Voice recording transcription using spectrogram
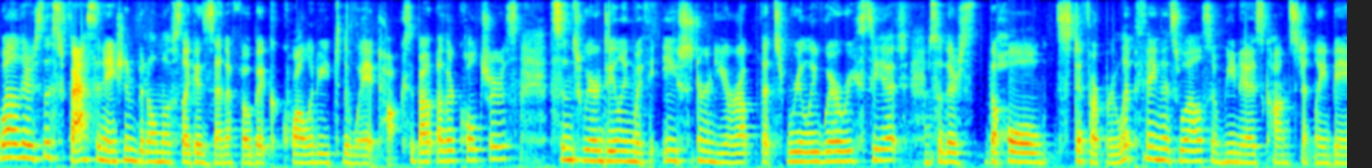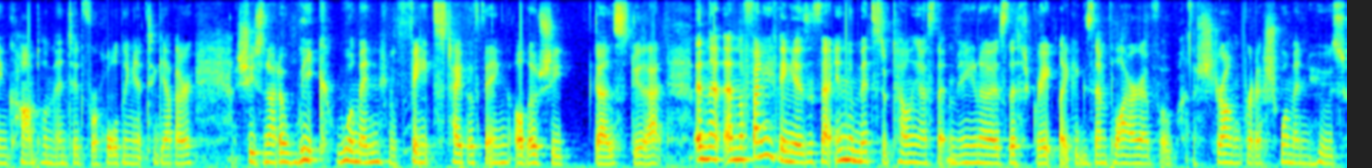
Well, there's this fascination, but almost like a xenophobic quality to the way it talks about other cultures. Since we are dealing with Eastern Europe, that's really where we see it. So there's the whole stiff upper lip thing as well. So Mina is constantly being complimented for holding it together. She's not a weak woman who faints type of thing, although she does do that. And the, and the funny thing is, is that in the midst of telling us that Mina is this great like exemplar of a, a, strong British woman who's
